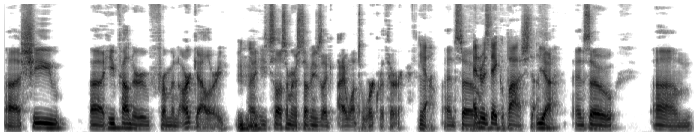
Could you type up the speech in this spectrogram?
Uh, she uh, he found her from an art gallery. Mhm. Uh, he saw some of her stuff and he's like, I want to work with her. Yeah. and so and it was decoupage stuff. yeah, and so um,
